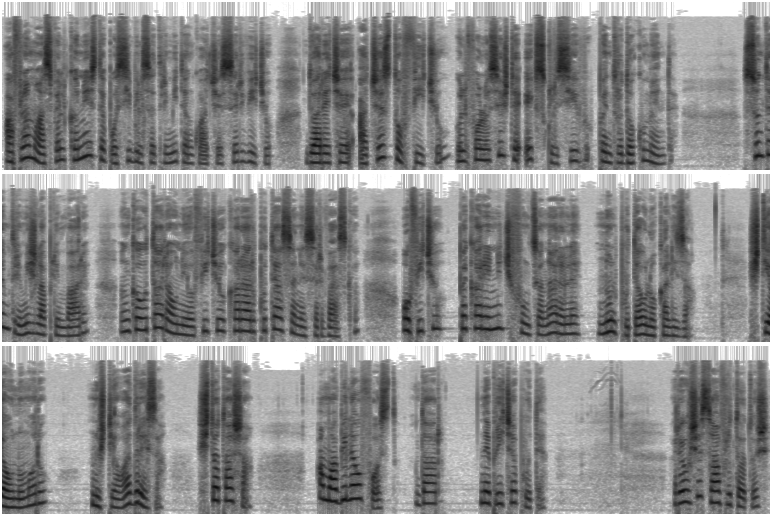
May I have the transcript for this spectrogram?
Aflam astfel că nu este posibil să trimitem cu acest serviciu, deoarece acest oficiu îl folosește exclusiv pentru documente. Suntem trimiși la plimbare în căutarea unui oficiu care ar putea să ne servească, oficiu pe care nici funcționarele nu-l puteau localiza. Știau numărul, nu știau adresa. Și tot așa. Amabile au fost, dar nepricepute. Reușesc să aflu totuși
